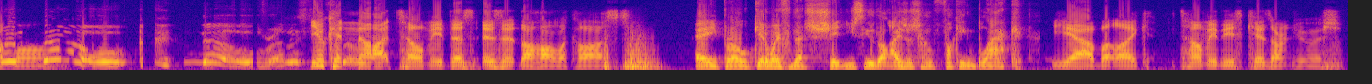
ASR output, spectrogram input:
no, no, bro. You cannot so- cannot tell me this isn't the Holocaust. Hey, bro, get away from that shit. You see the eyes are turning fucking black? Yeah, but like, tell me these kids aren't Jewish.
